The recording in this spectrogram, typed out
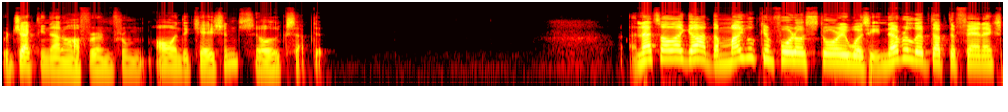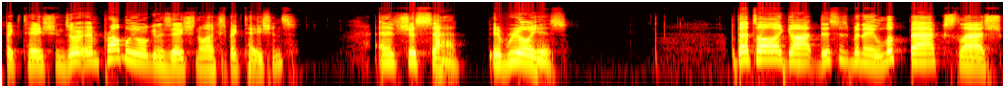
rejecting that offer, and from all indications, he'll accept it. And that's all I got. The Michael Conforto story was he never lived up to fan expectations or and probably organizational expectations. And it's just sad. It really is. But that's all I got. This has been a look back slash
